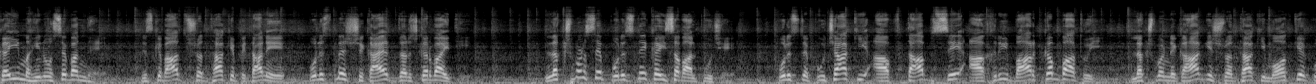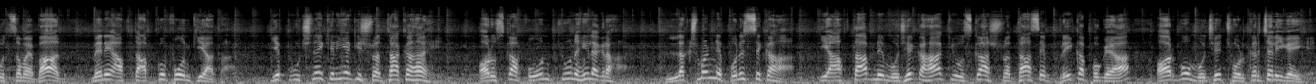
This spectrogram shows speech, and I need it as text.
कई महीनों से बंद है, जिसके बाद श्रद्धा के पिता ने पुलिस में शिकायत दर्ज करवाई थी। लक्ष्मण से पुलिस ने कई सवाल पूछे। पुलिस ने पूछा कि आफ्ताब से आखिरी बार कब बात हुई? लक्ष्मण ने कहा कि श्रद्धा की मौत के कुछ समय बाद मैंने आफ्ताब को फ़ोन किया था। ये पूछने के लिए कि श्रद्धा कहाँ है? और उसका फ़ोन क्यों नहीं लग रहा? लक्ष्मण ने पुलिस से कहा कि आफ्ताब ने मुझे कहा कि उसका श्रद्धा से ब्रेकअप हो गया और वो मुझे छोड़कर चली गई है।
